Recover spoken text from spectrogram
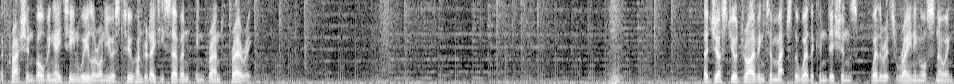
A crash involving 18-wheeler on US 287 in Grand Prairie. Adjust your driving to match the weather conditions, whether it's raining or snowing.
